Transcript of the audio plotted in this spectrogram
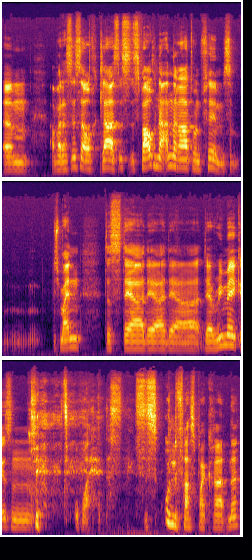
Ähm, aber das ist auch klar, es, ist, es war auch eine andere Art von Film. Es, ich meine, das, der, der, der, der Remake ist ein. Oh, Alter, das, das ist unfassbar gerade, ne?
